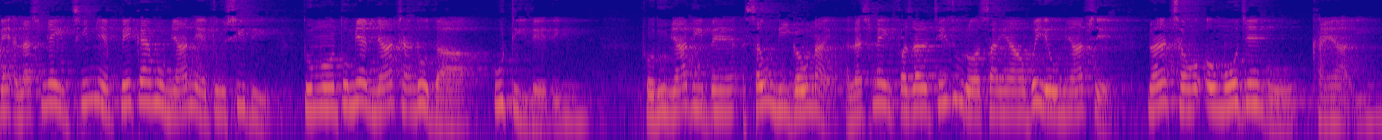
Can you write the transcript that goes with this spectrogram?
ပင်အလရှမြတ်၏ချင်းမြင့်ပေးကမ်းမှုများနှင့်အတူရှိသည့်သူမွန်သူမြတ်များထံသို့သာဥတီလေသည်ထိုသူများသည်ပင်အဆုံးနီကုန်း၌အလရှမိတ်ဖဇလ်ကျေးဇူးတော်ဆိုင်ရာဝိယုံများဖြင့်လွှမ်းခြုံအုံမိုးခြင်းကိုခံရ၏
